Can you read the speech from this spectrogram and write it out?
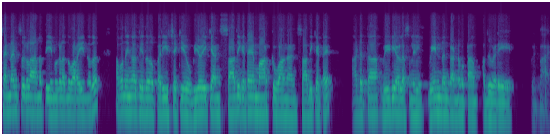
സെന്റൻസുകളാണ് തീമുകൾ എന്ന് പറയുന്നത്. അപ്പൊ നിങ്ങൾക്ക് ഇത് പരീക്ഷയ്ക്ക് ഉപയോഗിക്കാൻ സാധിക്കട്ടെ മാർക്ക് വാങ്ങാൻ സാധിക്കട്ടെ. അടുത്ത വീഡിയോ ലെസണിൽ വീണ്ടും കണ്ടുമുട്ടാം. അതുവരെ ഗുഡ് ബൈ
